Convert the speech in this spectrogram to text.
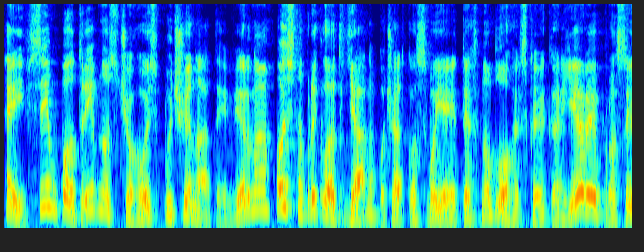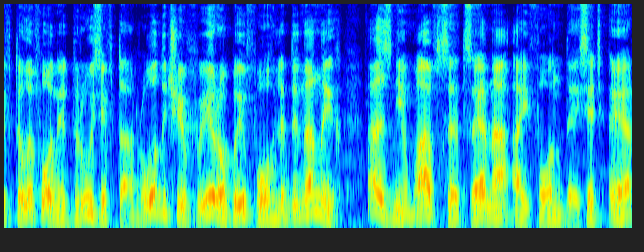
Гей, всім потрібно з чогось починати, вірно? Ось, наприклад, я на початку своєї техноблогерської кар'єри просив телефони друзів та родичів і робив огляди на них, а знімав все це на iPhone 10R.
